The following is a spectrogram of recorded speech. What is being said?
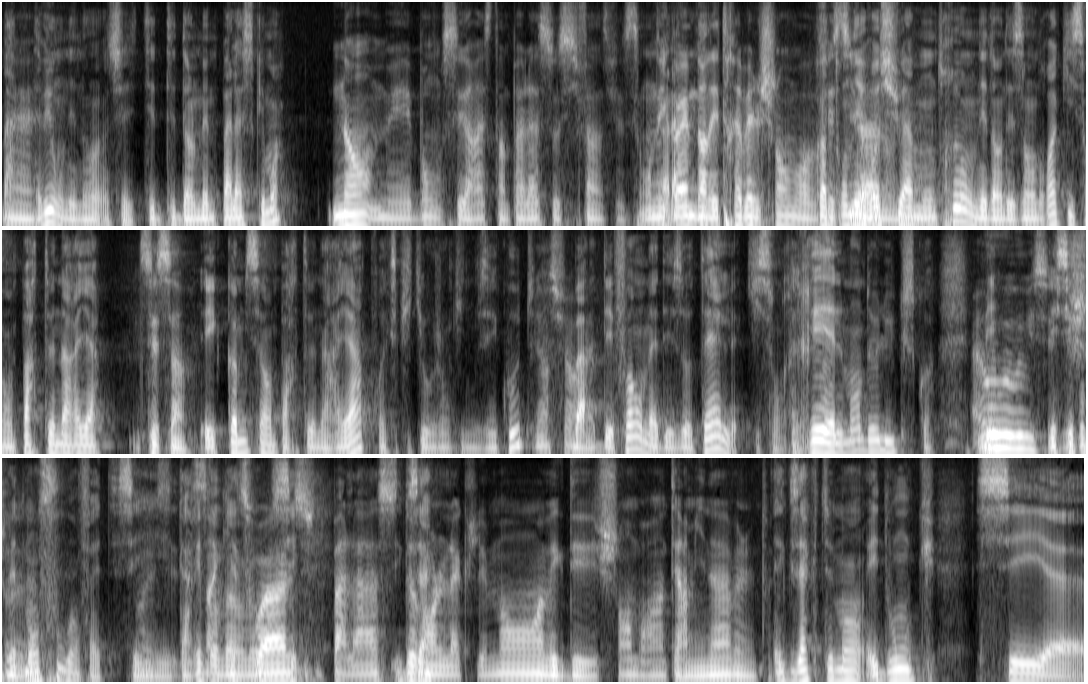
Bah, Ouais. T'as vu, on est dans, t'es dans le même palace que moi. Non, mais bon, c'est reste un palace aussi. Enfin, on est Voilà. quand même dans des très belles chambres. Quand on festival, est reçu on- à Montreux, on est dans des endroits qui sont en partenariat. C'est ça. Et comme c'est en partenariat, pour expliquer aux gens qui nous écoutent, Bien sûr, bah, ouais. des fois on a des hôtels qui sont réellement de luxe, quoi. Ah mais oui, oui, oui, mais c'est choses- complètement fou en fait. C'est Ouais, c'est t'arrives cinq dans un étoiles, palace, Exact. devant le lac Léman, avec des chambres interminables. Exactement. Et donc, euh,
